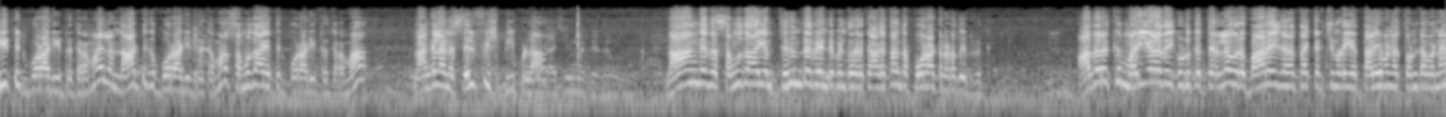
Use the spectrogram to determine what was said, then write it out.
வீட்டுக்கு போராடிட்டு இருக்கிறோமா? இல்ல நாட்டுக்கு போராடிட்டு இருக்கோமா? சமுதாயத்துக்கு போராடிட்டு இருக்கிறோமா? நாங்கள செல்பிஷ் பீப்புளா நாங்க இந்த சமுதாயம் திருந்த வேண்டும் என்பதற்காகத்தான் இந்த போராட்டம் நடந்துட்டு இருக்கு. அதற்கு மரியாதை கொடுக்க தெரியல. ஒரு பாரதிய ஜனதா கட்சியினுடைய தலைவனை தொண்டவனை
